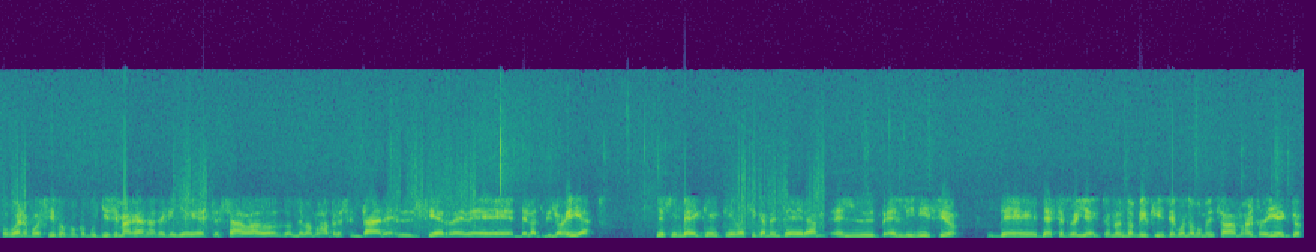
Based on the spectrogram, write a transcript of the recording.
Pues bueno, pues sí, pues con muchísimas ganas de que llegue este sábado, donde vamos a presentar el cierre de, de la trilogía de Sinbeke, que básicamente era el, el inicio de, este proyecto. ¿no? En 2015, cuando comenzábamos el proyecto,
